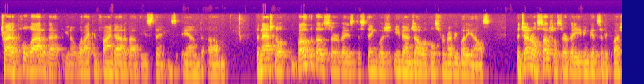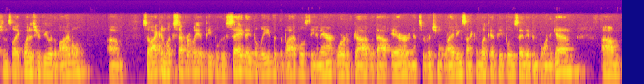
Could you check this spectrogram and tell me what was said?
try to pull out of that, you know, what I can find out about these things. And um, the national, both of those surveys distinguish evangelicals from everybody else. The general social survey even gets into questions like, "What is your view of the Bible?" Um, so I can look separately at people who say they believe that the Bible is the inerrant word of God without error in its original writings. I can look at people who say they've been born again. Um,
